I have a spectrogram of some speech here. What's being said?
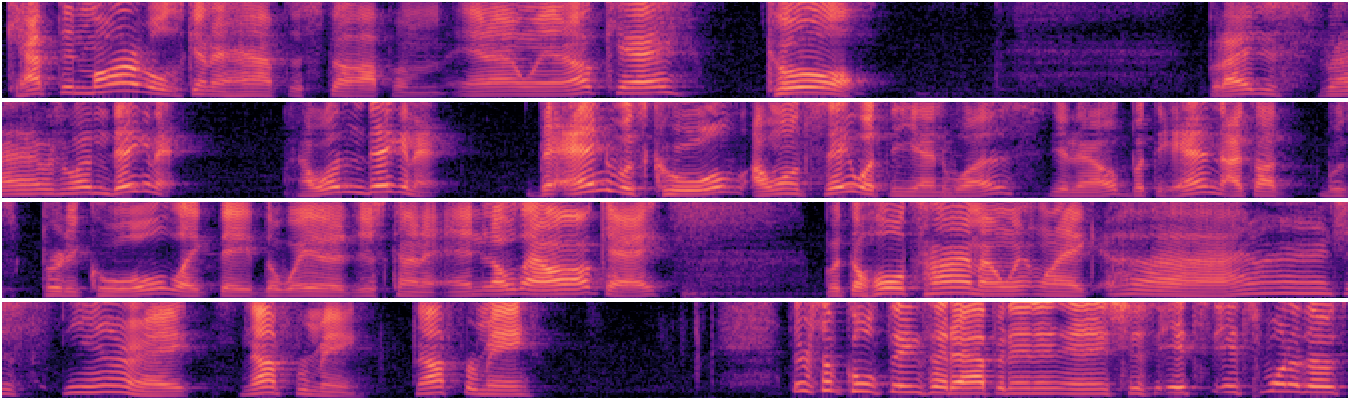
Captain Marvel's to have to stop him. And I went, okay, cool. But I just, I wasn't digging it. I wasn't digging it. The end was cool. I won't say what the end was, you know, but the end I thought was pretty cool. Like they, the way it just kind of ended, I was like, oh, okay. But the whole time I went like, uh, I just, yeah, all right. Not for me. Not for me there's some cool things that happen in it, and it's just it's it's one of those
